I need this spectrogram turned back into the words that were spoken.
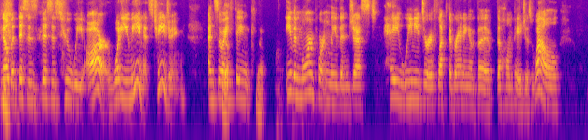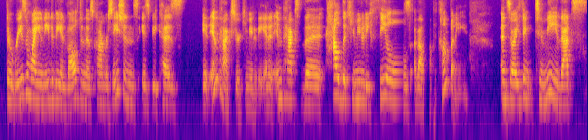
no but this is this is who we are. What do you mean? It's changing. And so yeah. i think yeah. even more importantly than just hey we need to reflect the branding of the the homepage as well the reason why you need to be involved in those conversations is because it impacts your community and it impacts the how the community feels about the company and so i think to me that's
